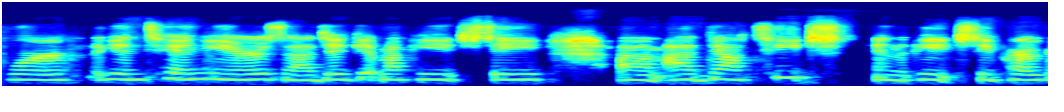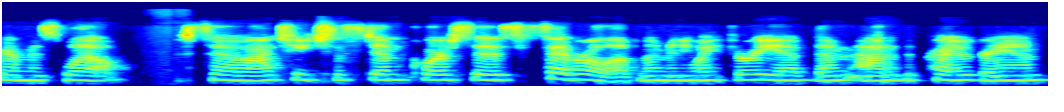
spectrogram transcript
for again 10 years and I did get my PhD, um, I now teach in the PhD program as well. So I teach the STEM courses, several of them, anyway, three of them out of the program.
